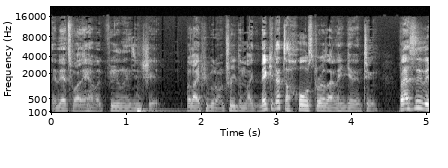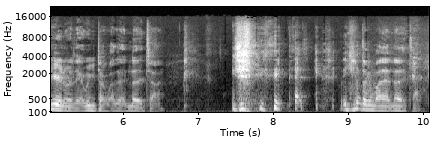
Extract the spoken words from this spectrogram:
and that's why they have like feelings and shit. But like people don't treat them like they could. That's a whole storyline they can get into. But that's neither here nor there. We can talk about that another time. we can talk about that another time.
